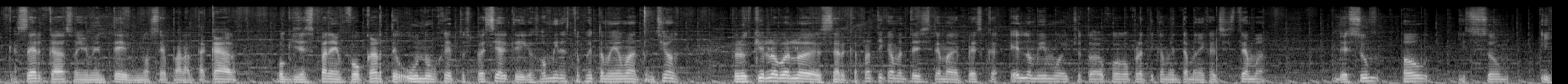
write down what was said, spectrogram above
que acercas, obviamente, no sé, para atacar o quizás para enfocarte un objeto especial que digas, oh mira, este objeto me llama la atención, pero quiero verlo de cerca. Prácticamente el sistema de pesca es lo mismo, hecho todo el juego prácticamente maneja el sistema de zoom out y zoom in.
